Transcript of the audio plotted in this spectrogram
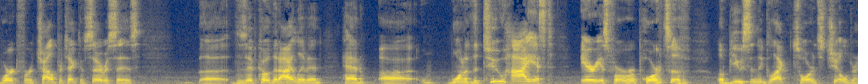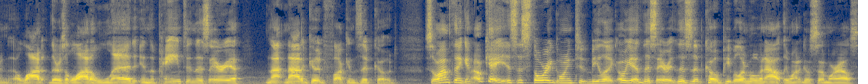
worked for Child Protective Services, uh, the zip code that I live in had uh, one of the two highest areas for reports of abuse and neglect towards children. A lot there's a lot of lead in the paint in this area. Not not a good fucking zip code. So I'm thinking, okay, is this story going to be like, oh yeah, this area, this zip code, people are moving out, they want to go somewhere else.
